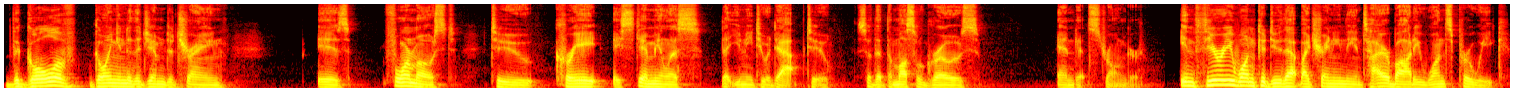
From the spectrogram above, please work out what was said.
The goal of going into the gym to train is foremost to create a stimulus that you need to adapt to so that the muscle grows and gets stronger. In theory, one could do that by training the entire body once per week,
